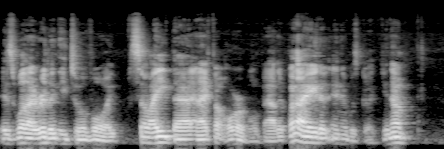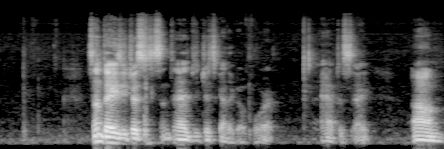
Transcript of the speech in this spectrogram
is what I really need to avoid. So I eat that, and I felt horrible about it, but I ate it, and it was good. You know, some days you just sometimes you just got to go for it. I have to say. Um,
